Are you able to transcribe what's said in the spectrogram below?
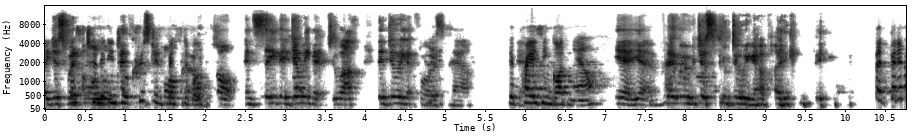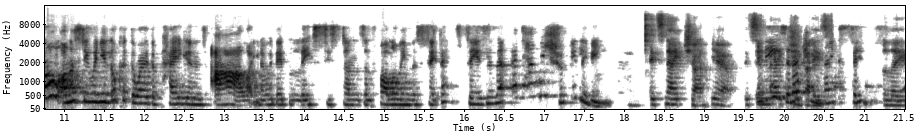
they just went Let's turn it into a Christian festival. And see, they're doing it to us. They're doing it for yes. us now. They're yeah. praising God now. Yeah, yeah. We were just still doing our pagan thing. But, but in all honesty, when you look at the way the pagans are, like, you know, with their belief systems and following the se- that seasons, that, that's how we should be living. It's nature, yeah. It's it is, it actually makes sense. Yeah.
